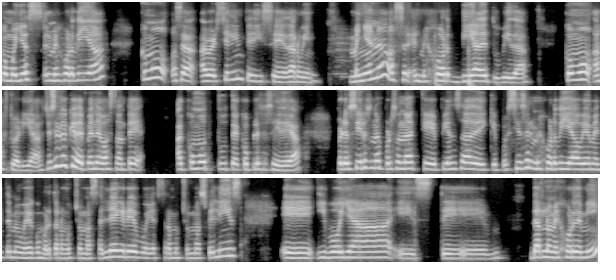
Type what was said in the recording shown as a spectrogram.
como ya es el mejor día, ¿Cómo, o sea, a ver, si alguien te dice, Darwin, mañana va a ser el mejor día de tu vida, ¿cómo actuarías? Yo siento que depende bastante a cómo tú te acoples a esa idea, pero si eres una persona que piensa de que pues si es el mejor día, obviamente me voy a convertir mucho más alegre, voy a estar mucho más feliz eh, y voy a este, dar lo mejor de mí,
